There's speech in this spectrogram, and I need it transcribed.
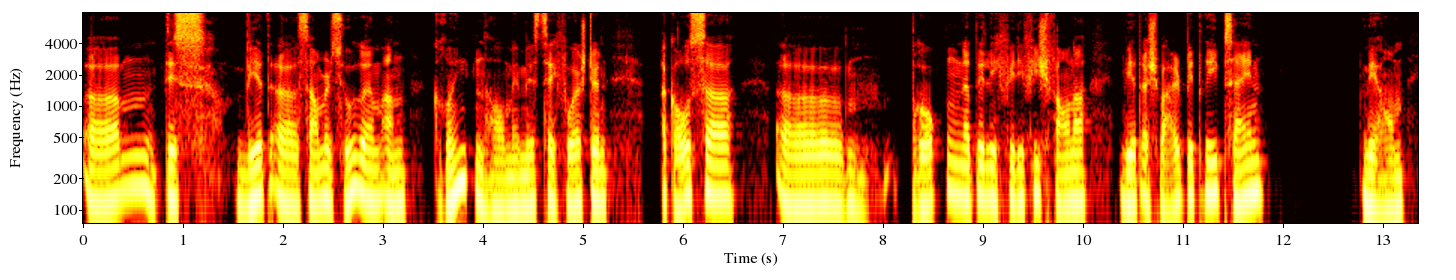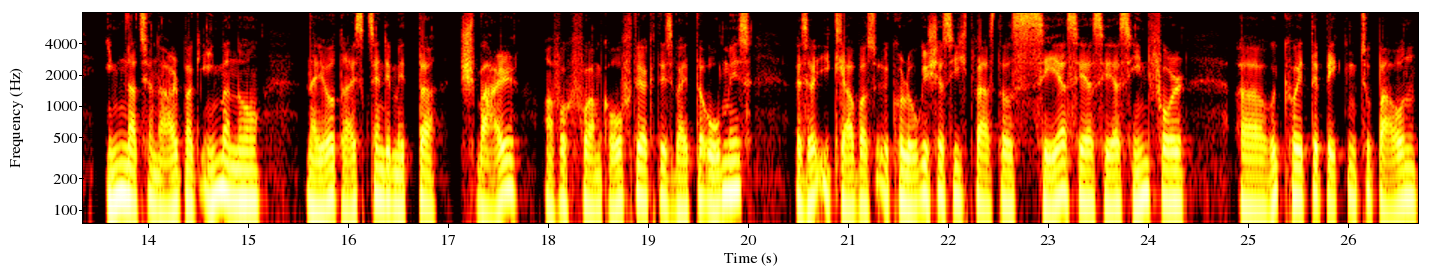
Ähm, das wird ein Sammelsurium an Gründen haben. Ihr müsst euch vorstellen, ein großer äh, Brocken natürlich für die Fischfauna wird ein Schwallbetrieb sein. Wir haben im Nationalpark immer noch, naja, 30 Zentimeter Schwall, einfach vor dem Kraftwerk, das weiter oben ist. Also ich glaube, aus ökologischer Sicht war es da sehr, sehr, sehr sinnvoll, äh, Rückhaltebecken zu bauen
